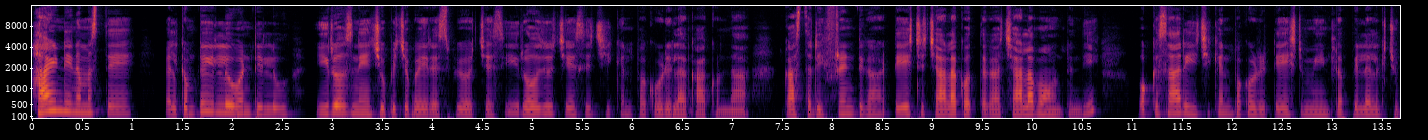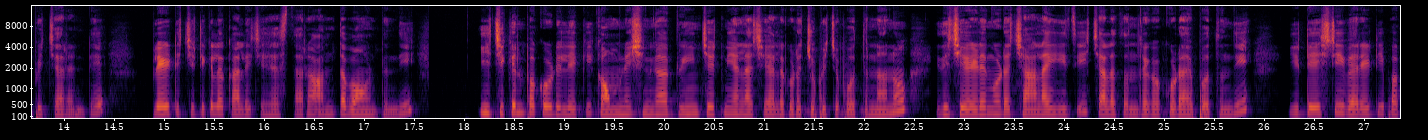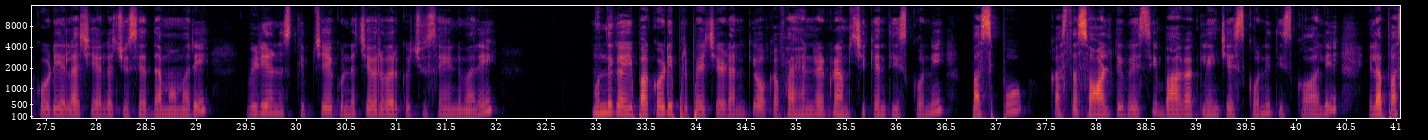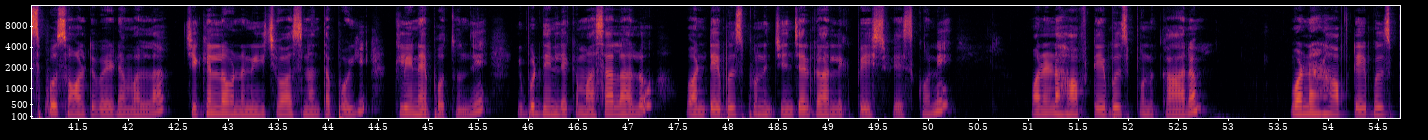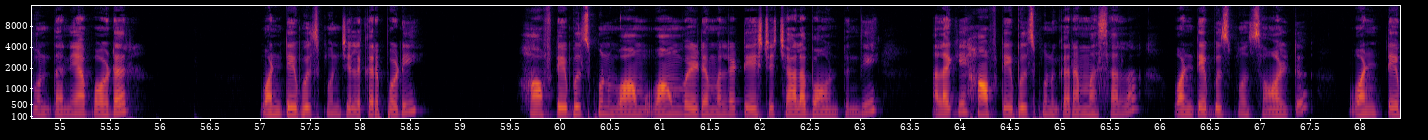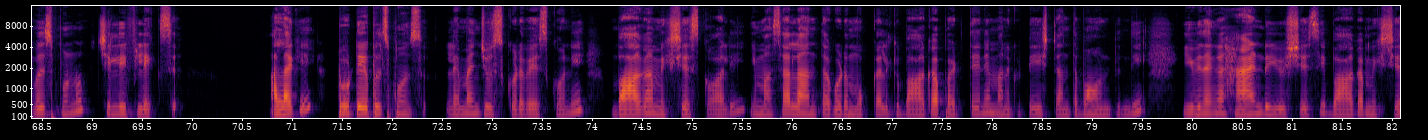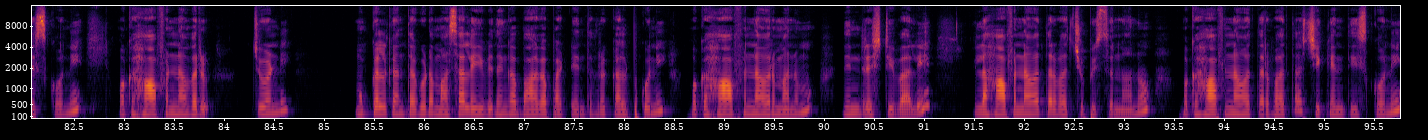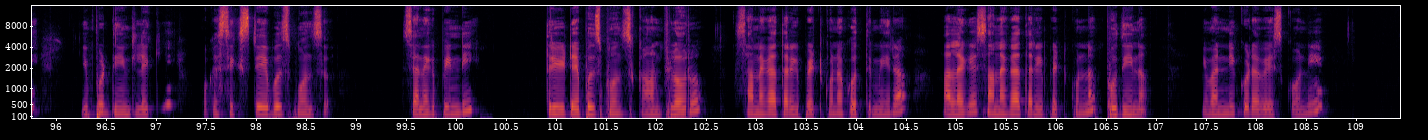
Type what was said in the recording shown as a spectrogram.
Hi అండి నమస్తే. Welcome to ఇల్లు వంటిల్లు. ఈరోజు నేను చూపించబోయే రెసిపీ వచ్చేసి రోజు చేసే చికెన్ పకోడీలా కాకుండా కాస్త డిఫరెంట్గా టేస్ట్ చాలా కొత్తగా చాలా బాగుంటుంది. ఒక్కసారి ఈ చికెన్ పకోడీ టేస్ట్ మీ ఇంట్లో పిల్లలకి చూపించారంటే ప్లేట్ చిటికలో ఖాళీ చేసేస్తారో అంత బాగుంటుంది. ఈ చికెన్ పకోడీలోకి కాంబినేషన్గా గ్రీన్ చట్నీ ఎలా చేయాలో కూడా చూపించబోతున్నాను. ఇది చేయడం కూడా చాలా ఈజీ చాలా తొందరగా కూడా అయిపోతుంది. ఈ టేస్టీ వెరైటీ పకోడీ ఎలా చేయాలో చూసేద్దామా మరి. వీడియోను స్కిప్ చేయకుండా చివరి వరకు చూసేయండి మరి. ముందుగా ఈ పకోడీ ప్రిపేర్ చేయడానికి ఒక ఫైవ్ హండ్రెడ్ గ్రామ్స్ చికెన్ తీసుకొని పసుపు కాస్త సాల్ట్ వేసి బాగా క్లీన్ చేసుకొని తీసుకోవాలి. ఇలా పసుపు సాల్ట్ వేయడం వల్ల చికెన్లో ఉన్న నీచు వాసన అంతా పోయి క్లీన్ అయిపోతుంది. ఇప్పుడు దీనిలోకి మసాలాలు one tablespoon ginger garlic paste వేసుకొని one and half tablespoon కారం one and half tablespoon ధనియా పౌడర్ వన్ టేబుల్ స్పూన్ జీలకర్ర పొడి హాఫ్ టేబుల్ స్పూన్ వామ్ వామ్ వేయడం వల్ల టేస్ట్ చాలా బాగుంటుంది. అలాగే half tablespoon garam masala one tablespoon salt one tablespoon chilli flakes. అలాగే two tablespoons lemon juice కూడా వేసుకొని బాగా మిక్స్ చేసుకోవాలి. ఈ మసాలా అంతా కూడా ముక్కలకి బాగా పడితేనే మనకు టేస్ట్ అంత బాగుంటుంది. ఈ విధంగా హ్యాండ్ యూస్ చేసి బాగా మిక్స్ చేసుకొని ఒక హాఫ్ అన్ అవర్ చూడండి ముక్కలకంతా కూడా మసాలా ఈ విధంగా బాగా పట్టేంతవరకు కలుపుకొని ఒక హాఫ్ అన్ అవర్ మనము దీన్ని రెస్ట్ ఇవ్వాలి. ఇలా హాఫ్ అన్ అవర్ తర్వాత చూపిస్తున్నాను. ఒక హాఫ్ అన్ అవర్ తర్వాత చికెన్ తీసుకొని ఇప్పుడు దీంట్లోకి ఒక సిక్స్ టేబుల్ స్పూన్స్ శనగపిండి త్రీ టేబుల్ స్పూన్స్ కార్న్ఫ్లోరు సన్నగా తరిగి పెట్టుకున్న కొత్తిమీర అలాగే సన్నగా తరిగి పెట్టుకున్న పుదీనా ఇవన్నీ కూడా వేసుకొని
